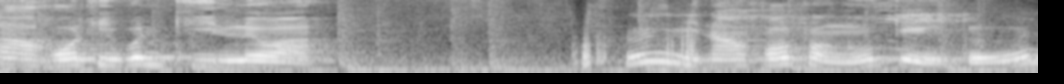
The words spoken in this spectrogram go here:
นาคอสทีเปิลคินเลยว่ะ เฮ้ย นาคอสฝั่งนู้นเก่งเกิน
